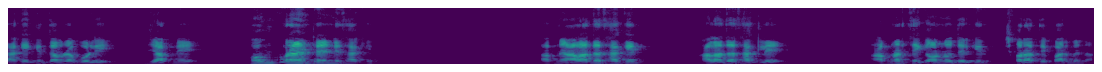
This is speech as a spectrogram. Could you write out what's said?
তাকে কিন্তু আমরা বলি যে আপনি হোম কোয়ারেন্টাইনে থাকেন। আপনি আলাদা থাকেন, আলাদা থাকলে আপনার থেকে অন্যদেরকে ছড়াতে পারবে না।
